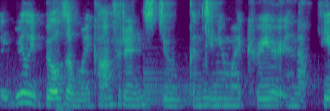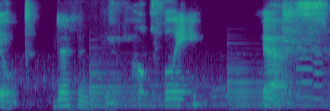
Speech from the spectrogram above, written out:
it really builds up my confidence to continue my career in that field. Definitely. Hopefully yes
